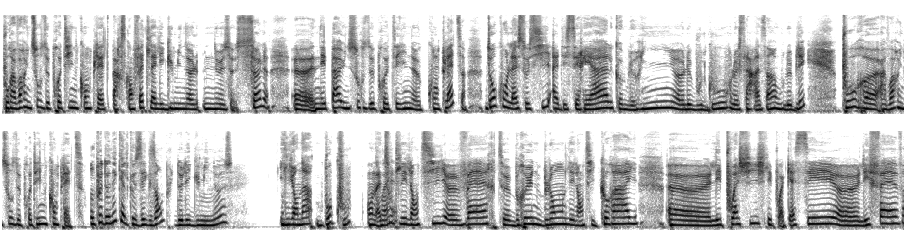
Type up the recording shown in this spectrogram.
pour avoir une source de protéines complète parce qu'en fait la légumineuse seule euh, n'est pas une source de protéines complète. Donc on l'associe à des céréales comme le riz, euh, le boulgour, le sarrasin ou le blé pour euh, avoir une source de protéines complète. On peut donner quelques exemples de légumineuses? Il y en a beaucoup. On a toutes les lentilles euh, vertes, brunes, blondes, les lentilles corail, euh, les pois chiches, les pois cassés, euh, les fèves,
